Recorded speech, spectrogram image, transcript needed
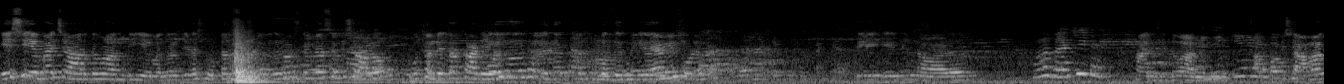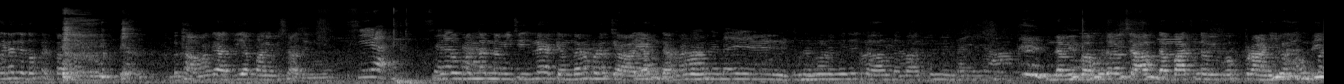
ਇਹ 6x4 ਦੀਵਾਨ ਦੀ ਹੈ ਮਤਲਬ ਜਿਹੜਾ ਛੋਟਾ ਦੀਵਾਨ ਹੈ ਉਹਦੇ ਵਾਸਤੇ ਵੈਸੇ ਵਿਛਾ ਲਓ ਉਹ ਥੱਲੇ ਤੱਕ ਆ ਕੋਈ ਜਾਏਗੀ ਉਹ ਥੱਲੇ ਤੱਕ ਆ ਜੂ ਬੱਗੇ ਹੁੰਦੇ ਆ। ਐਵੇਂ ਫੋਟੋ। ਤੇ ਇਹਦੇ ਨਾਲ ਹਾਂਜੀ ਦੀਵਾਨ ਦੀ। ਆਪਾਂ ਵਿਛਾਵਾਂਗੇ ਨਾ ਜਦੋਂ ਫਿਰ ਤੁਹਾਨੂੰ ਦਿਖਾਵਾਂਗੇ ਅੱਜ ਹੀ ਆਪਾਂ ਨੇ ਵਿਛਾ ਦੇਣੀ ਹੈ। ਜਦੋਂ ਬੰਦਾ ਨਵੀਂ ਚੀਜ਼ ਲੈ ਕੇ ਆਉਂਦਾ ਨਾ ਬੜਾ ਚਾਅ ਜਿਹਾ ਹੁੰਦਾ ਨਾ। ਨਵੀਂ ਨਵੀਂ ਦੇ ਚਾਹ ਹੁੰਦਾ ਬਾਅਦ ਚ ਮਿਲਦਾ ਨਵੀਂ ਬਹੂ ਦਾ ਵੀ ਚਾਅ ਹੁੰਦਾ ਬਾਅਦ ਚ ਨਵੀਂ ਬਹੂ ਪੁਰਾਣੀ ਹੋ ਜਾਂਦੀ।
